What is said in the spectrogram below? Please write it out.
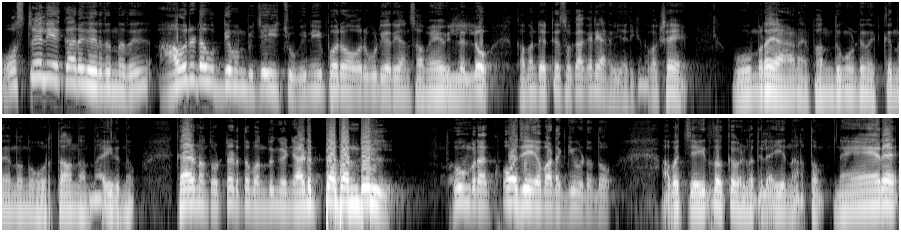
ഓസ്ട്രേലിയക്കാർ കരുതുന്നത് അവരുടെ ഉദ്യമം വിജയിച്ചു. ഇനിയിപ്പോൾ ഒരു ഓവർ കൂടി അറിയാൻ സമയമില്ലല്ലോ. കമന്റേറ്റേഴ്സൊക്കെ അങ്ങനെയാണ് വിചാരിക്കുന്നത്. പക്ഷേ ബൂമ്രയാണ് പന്തും കൊണ്ട് നിൽക്കുന്നതെന്നൊന്ന് ഓർത്താൻ നന്നായിരുന്നു. കാരണം തൊട്ടടുത്ത പന്തും കഴിഞ്ഞ് അടുത്ത പന്തിൽ ബൂമ്ര കോജയെ മടക്കി വിടുന്നു. അപ്പോൾ ചെയ്തതൊക്കെ വെള്ളത്തിലായി എന്നർത്ഥം. നേരെ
